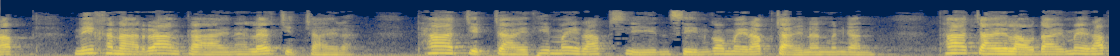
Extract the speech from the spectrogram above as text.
รับ นี่ขนาดร่างกายนะแล้วจิตใจล่ะ ถ้าจิตใจที่ไม่รับศีลศีลก็ไม่รับใจนั้นเหมือนกัน ถ้าใจเหล่าใดไม่รับ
